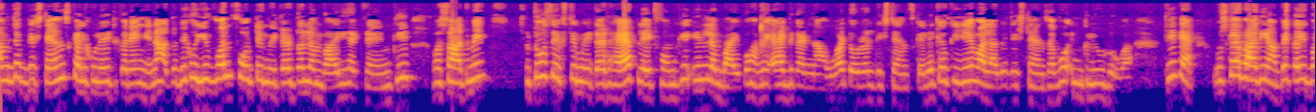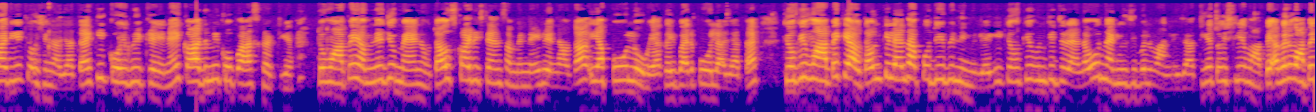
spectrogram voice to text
हम जब डिस्टेंस कैलकुलेट करेंगे ना तो देखो ये 140 मीटर तो लंबाई है ट्रेन की और साथ में टू सिक्सटी मीटर है प्लेटफॉर्म की इन लंबाई को हमें ऐड करना होगा टोटल डिस्टेंस के लिए क्योंकि ये वाला भी डिस्टेंस है वो इंक्लूड होगा ठीक है उसके बाद यहाँ पे कई बार ये क्वेश्चन आ जाता है कि कोई भी ट्रेन है एक आदमी को पास करती है तो वहाँ पे हमने जो मैन होता है उसका डिस्टेंस हमें नहीं लेना होता या पोल हो गया कई बार पोल आ जाता है क्योंकि वहाँ पे क्या होता है उनकी लेंथ आपको दी भी नहीं मिलेगी क्योंकि उनकी जो लेंथ है वो नेग्लिजिबल मानी जाती है तो इसलिए वहाँ पे अगर वहाँ पे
